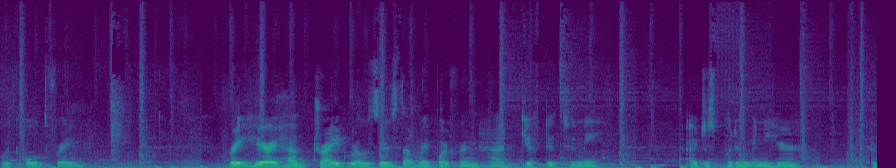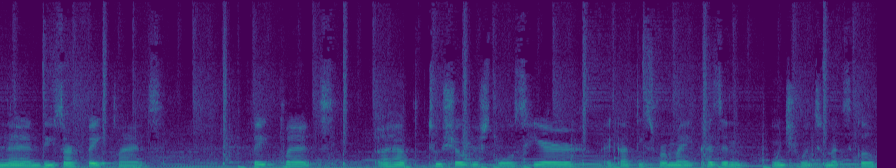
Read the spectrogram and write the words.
with gold frame. Right here I have dried roses that my boyfriend had gifted to me. I just put them in here. And then these are fake plants. Fake plants I have two sugar skulls here. I got these from my cousin when she went to Mexico.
